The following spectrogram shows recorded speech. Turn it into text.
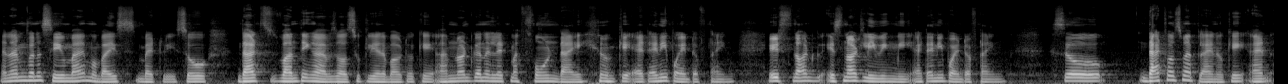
And i'm going to save my mobile's battery. So that's one thing i was also clear about okay? I'm not going to let my phone die okay at any point of time. It's not it's not leaving me at any point of time. So that was my plan okay? And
